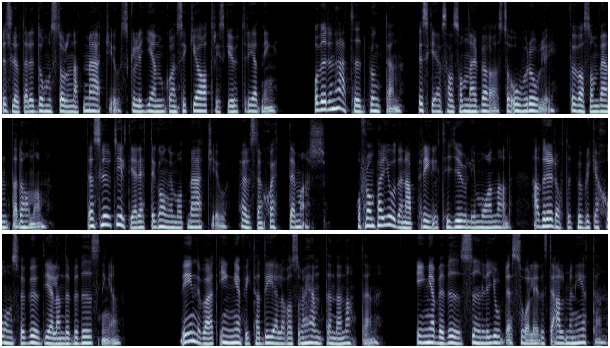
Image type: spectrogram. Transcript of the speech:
beslutade domstolen att Matthew skulle genomgå en psykiatrisk utredning och vid den här tidpunkten beskrevs han som nervös och orolig för vad som väntade honom. Den slutgiltiga rättegången mot Matthew hölls den 6 mars och från perioden april till juli månad hade det rått ett publikationsförbud gällande bevisningen. Det innebar att ingen fick ta del av vad som hänt den där natten. Inga bevis synliggjordes således till allmänheten.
